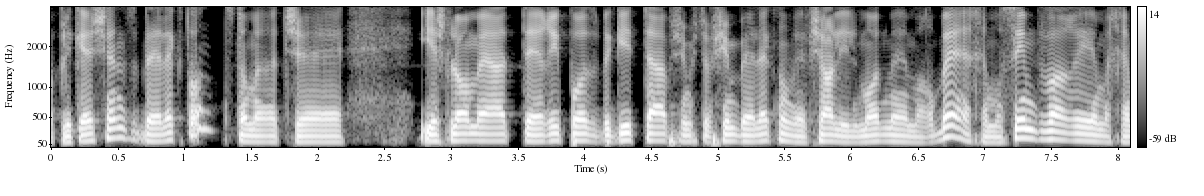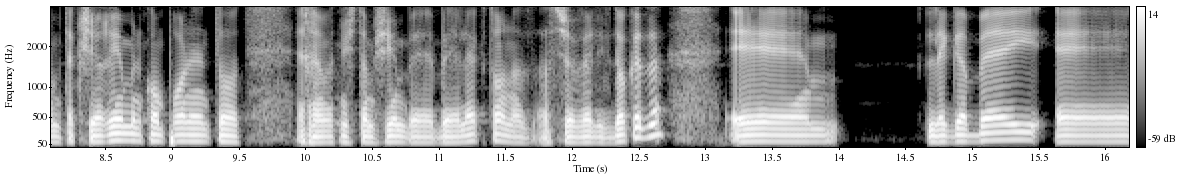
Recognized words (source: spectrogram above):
applications ב Electron זאת אומרת שיש לא מעט repos ב GitHub שמשתמשים באלקטרון ואפשר ללמוד מהם הרבה איך הם עושים דברים איך הם מתקשרים בין קומפוננטות איך הם משתמשים ב- באלקטרון אז, אז שווה לבדוק את זה. אה, לגבי אה,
